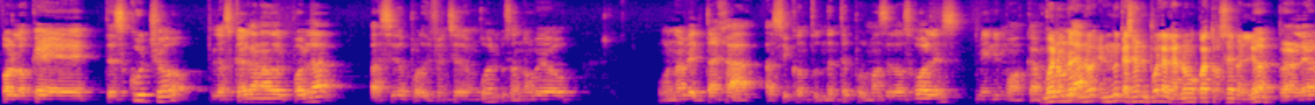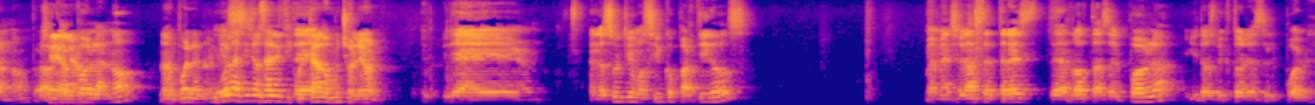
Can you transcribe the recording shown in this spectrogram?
Por lo que te escucho, los que ha ganado el Puebla ha sido por diferencia de un gol. O sea, no veo una ventaja así contundente por más de dos goles. Mínimo acá en Bueno, una- Puebla. no- en una ocasión el Puebla ganó 4-0 en León. Pero en León, ¿no? Pero Sí, acá en. Puebla no. No, en Puebla no. En Puebla sí nos ha dificultado mucho León. Eh, en los últimos cinco partidos me mencionaste tres derrotas del Puebla y dos victorias del Puebla.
